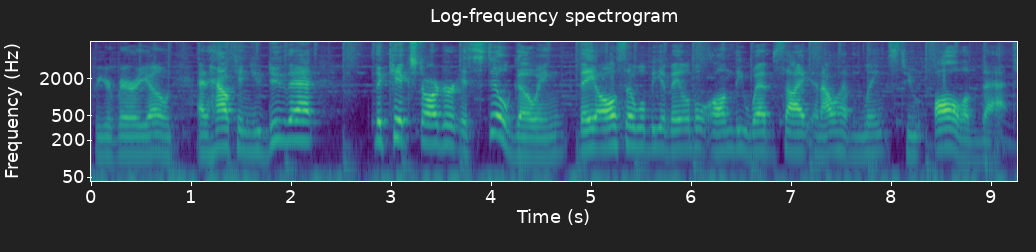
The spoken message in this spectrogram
for your very own. And how can you do that? The Kickstarter is still going. They also will be available on the website, and I will have links to all of that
